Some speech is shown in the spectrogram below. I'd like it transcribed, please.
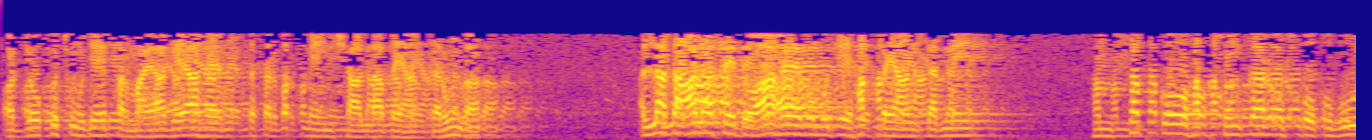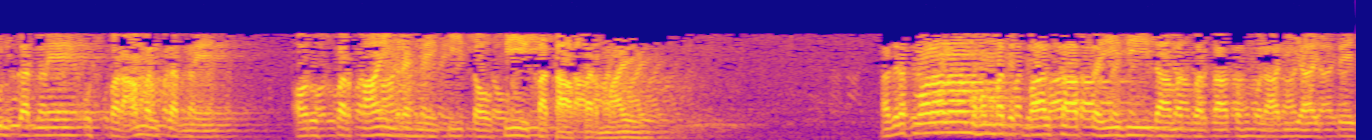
اور جو کچھ مجھے فرمایا گیا ہے مختصر وقت میں انشاءاللہ بیان کروں گا۔ اللہ تعالی سے دعا ہے وہ مجھے حق بیان کرنے ہم سب کو حق سن کر اس کو قبول کرنے، اس پر عمل کرنے اور اس پر قائم رہنے کی توفیق عطا فرمائے۔ حضرت مولانا محمد اقبال صاحب سعیدی دامت برکاتہم العالیہ اسٹیج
